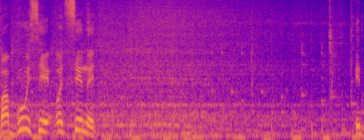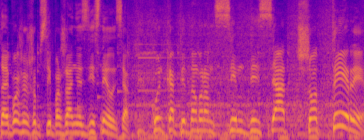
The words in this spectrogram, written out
бабусі оцінить. І дай Боже, щоб всі бажання здійснилися. Кулька під номером 74.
